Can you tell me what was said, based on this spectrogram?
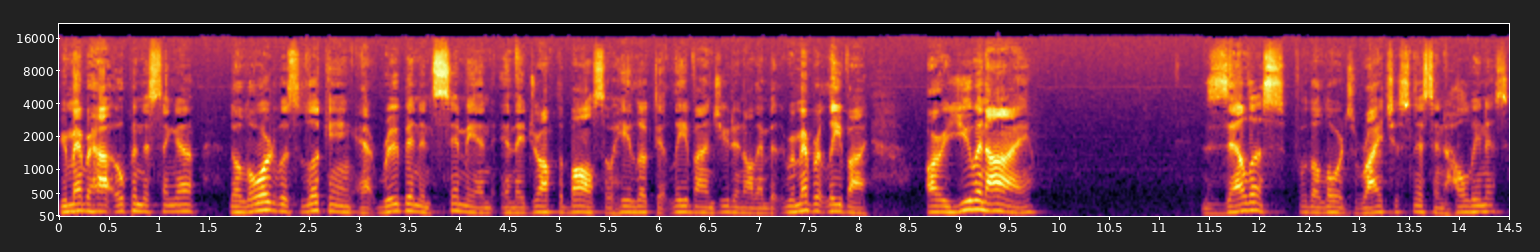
You remember how I opened this thing up? The Lord was looking at Reuben and Simeon, and they dropped the ball, so he looked at Levi and Judah and all them. But remember Levi, are you and I zealous for the Lord's righteousness and holiness?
